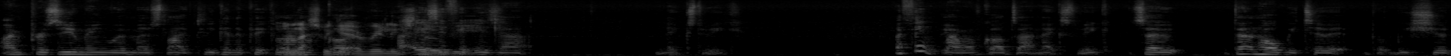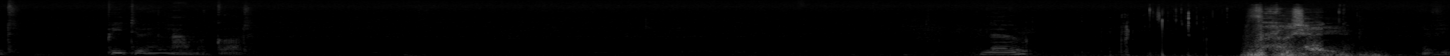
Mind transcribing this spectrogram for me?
I'm presuming we're most likely going to pick Lamb Unless we God. get a really That slow is if week. it is at next week. I think Lamb of God's out next week, so don't hold me to it, but we should be doing Lamb of God. Hello? Frozen. Have you,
